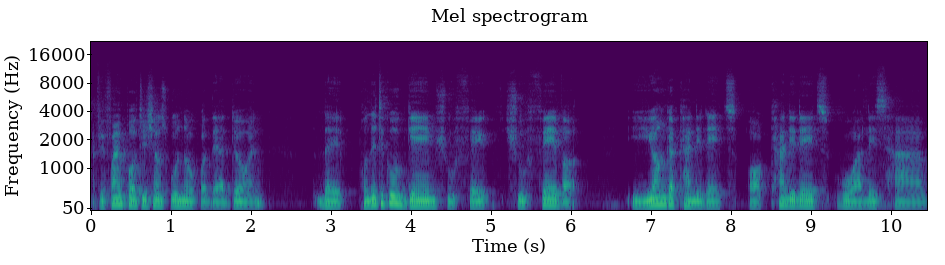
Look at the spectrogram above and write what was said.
if you find politicians who know what they are doing, the political game should, fa- should favor younger candidates or candidates who at least have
